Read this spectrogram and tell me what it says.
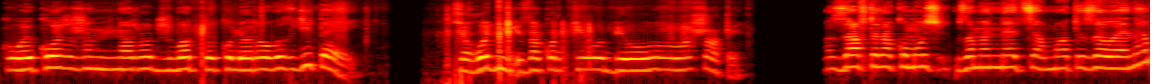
коли кожен народжувати кольорових дітей? Сьогодні і закортіло білого лошати. А завтра комусь заманеться мати зеленим?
